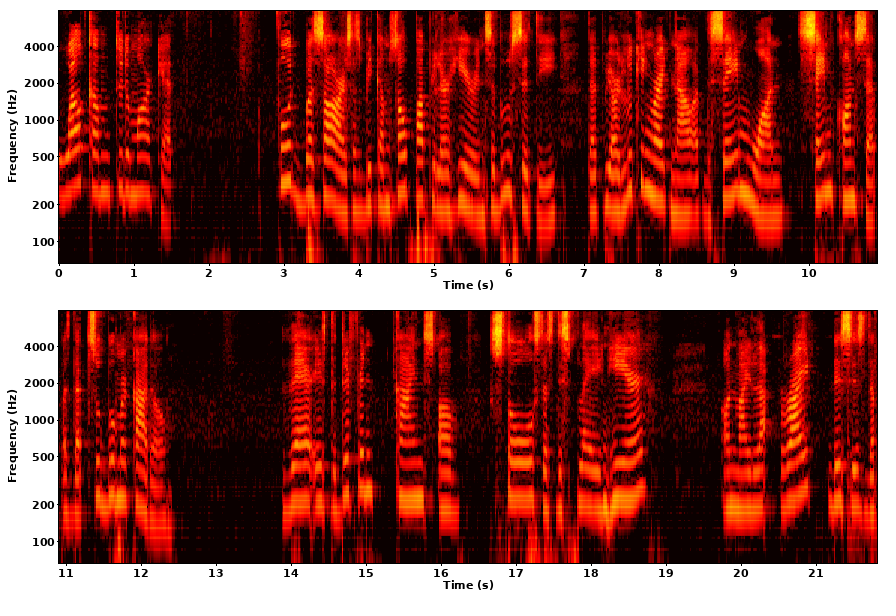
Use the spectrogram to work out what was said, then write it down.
Welcome to the market. Food bazaars has become so popular here in Cebu City that we are looking right now at the same one, same concept as that Cebu Mercado. There is the different kinds of stalls that's displaying here. On my right, this is the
